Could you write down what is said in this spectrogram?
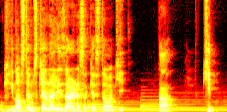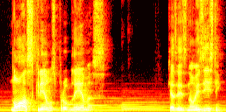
o que nós temos que analisar nessa questão aqui, tá? Que nós criamos problemas que às vezes não existem.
